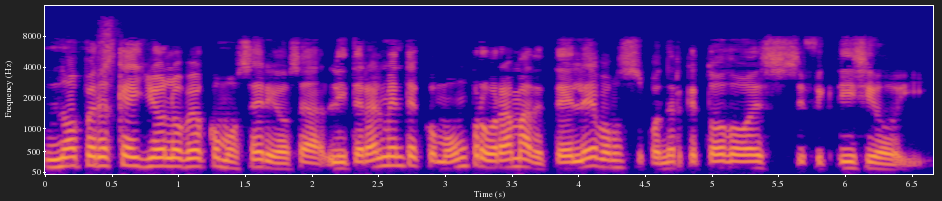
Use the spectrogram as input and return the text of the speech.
No, pero es que yo lo veo como serio, o sea, literalmente como un programa de tele, vamos a suponer que todo es ficticio y,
